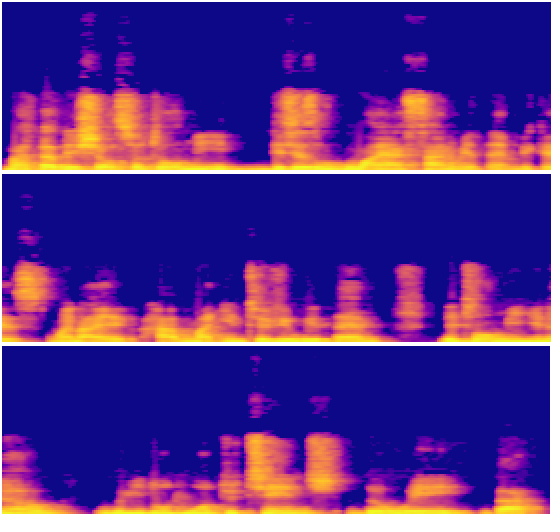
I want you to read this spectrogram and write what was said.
my publisher also told me this is why I signed with them because when I have my interview with them, they told me, you know, we don't want to change the way that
